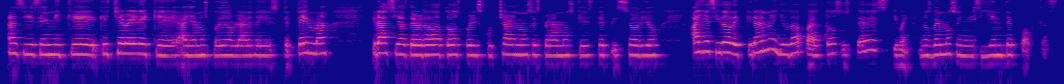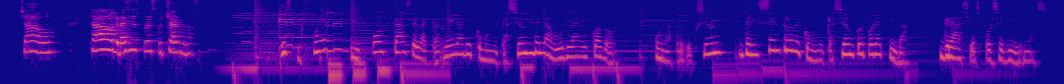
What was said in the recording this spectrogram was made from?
Así es, Emi, qué, qué chévere que hayamos podido hablar de este tema. Gracias de verdad a todos por escucharnos. Esperamos que este episodio haya sido de gran ayuda para todos ustedes. Y bueno, nos vemos en el siguiente podcast. Chao. Chao, gracias por escucharnos. Este fue el podcast de la carrera de comunicación de la UDLA Ecuador, una producción del Centro de Comunicación Corporativa. Gracias por seguirnos.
